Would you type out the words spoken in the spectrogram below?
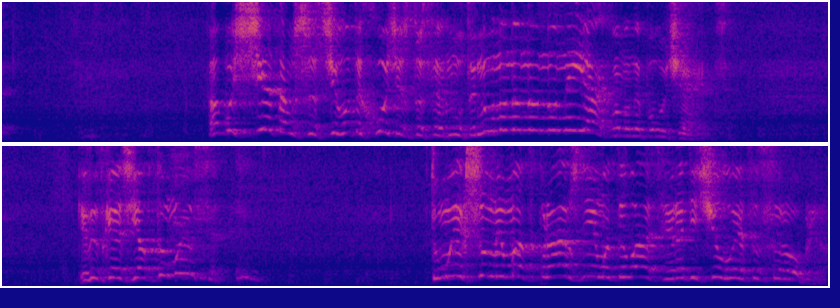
Або ще там щось, чого ти хочеш досягнути. Ну, ну, ну, ну, ну ніяк воно не виходить. І ти скажеш, я втомився. Тому якщо нема справжньої мотивації, раді чого я це все роблю?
